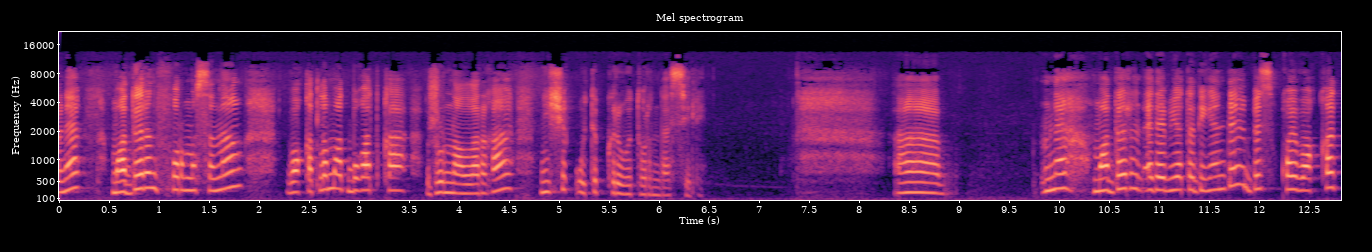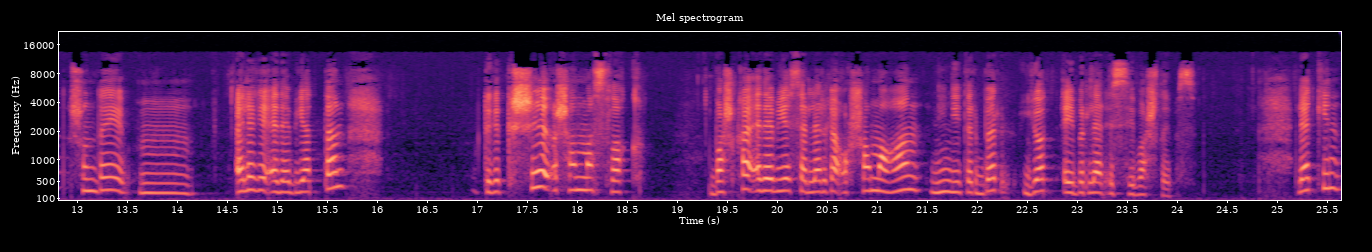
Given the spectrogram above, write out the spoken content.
менә модерн формасының вакытлы матбугатка журналларга ничек үтеп керүе турында сөйли. Менә модерн әдәбияты дигәндә без кайвакыт шундый әлеге әдәбияттан теге кеше ышанмаслык башка әдәби әсәрләргә охшамаган ниндидер бер ят әйберләр эзли башлыйбыз. Ләкин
